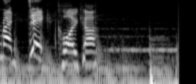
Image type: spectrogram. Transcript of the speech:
on my dick, Cloaker!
